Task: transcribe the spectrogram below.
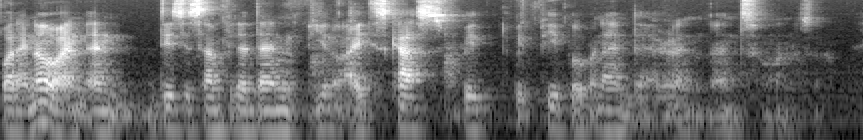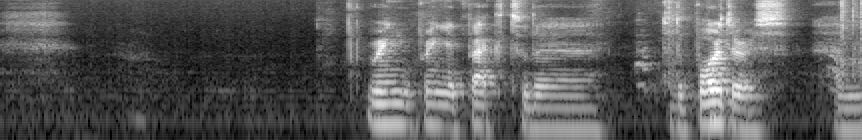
what I know, and, and this is something that then you know I discuss with, with people when I'm there and, and so on. So. Bring bring it back to the to the borders. Um,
